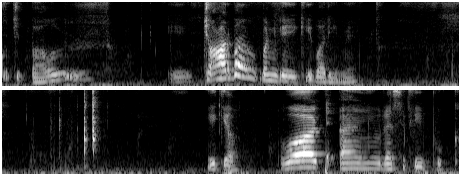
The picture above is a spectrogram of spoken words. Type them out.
कुछ बाउल्स चार बार बन गए एक ही बारी में। ये क्या? व्हाट आई रेसिपी बुक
